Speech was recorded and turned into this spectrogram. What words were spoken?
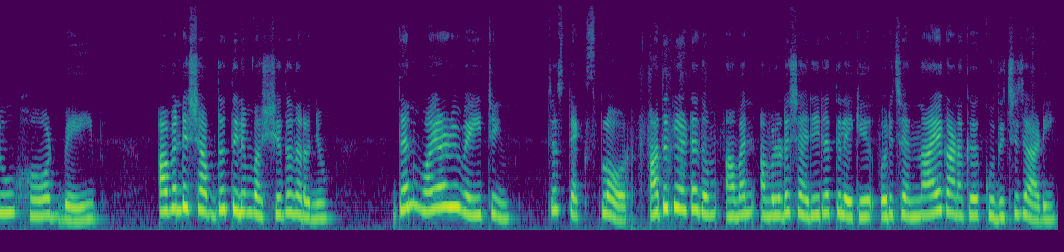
too hot babe അവന്റെ ശബ്ദത്തിലും വശ്യത നിറഞ്ഞു. Then why are you waiting just explore അത് കേട്ടതും അവൻ അവളുടെ ശരീരത്തിലേക്ക് ഒരു ചെന്നായ കണക്ക് കുതിച്ചു ചാടി.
